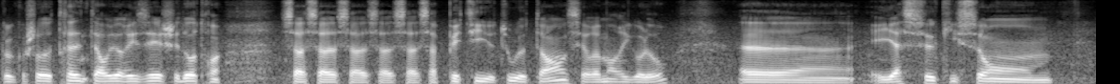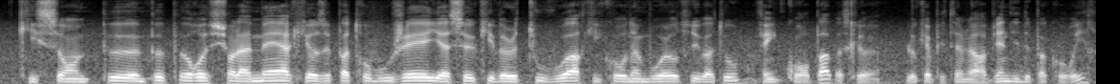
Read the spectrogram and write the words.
quelque chose de très intériorisé, chez d'autres, ça, ça, pétille tout le temps, c'est vraiment rigolo. Euh, et il y a ceux qui sont, qui sont un peu, un peu peureux sur la mer, qui n'osent pas trop bouger. Il y a ceux qui veulent tout voir, qui courent d'un bout à l'autre du bateau. Enfin, ils ne courent pas parce que le capitaine leur a bien dit de ne pas courir.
